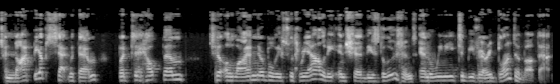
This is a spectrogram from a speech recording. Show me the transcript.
to not be upset with them, but to help them to align their beliefs with reality and shed these delusions. And we need to be very blunt about that.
